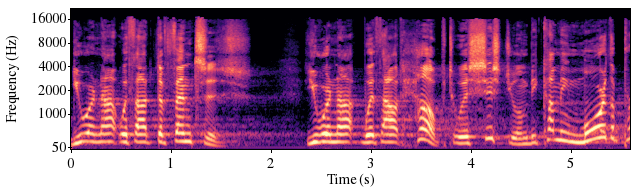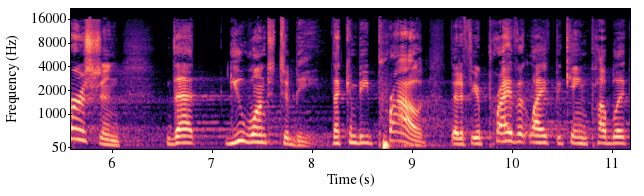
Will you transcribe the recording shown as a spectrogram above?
You are not without defenses. You are not without help to assist you in becoming more the person that you want to be, that can be proud that if your private life became public,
